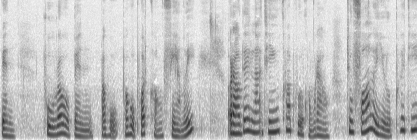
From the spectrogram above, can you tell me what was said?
เป็น plural เป็นพหูพหูพจน์ของ family เราได้ละทิ้งครอบครัวของเรา to follow you เพื่อที่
